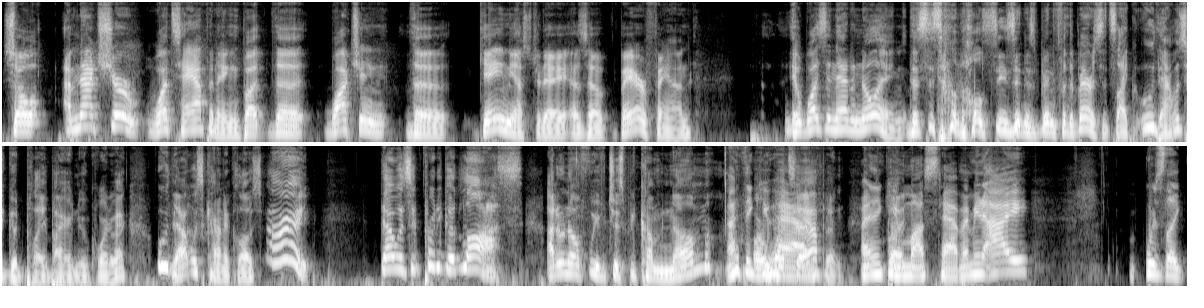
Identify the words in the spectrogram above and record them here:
So I'm not sure what's happening, but the watching the game yesterday as a Bear fan, it wasn't that annoying. This is how the whole season has been for the Bears. It's like, ooh, that was a good play by our new quarterback. Ooh, that was kind of close. All right. That was a pretty good loss. I don't know if we've just become numb. I think or you what's have. happened. I think But- you must have. I mean, I was like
